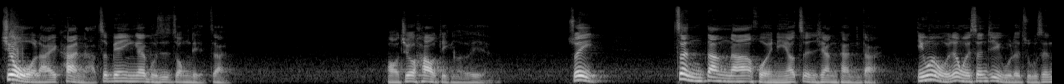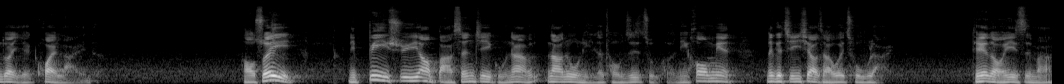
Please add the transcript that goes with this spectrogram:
就我来看啊，这边应该不是终点站。好，就耗顶而言，所以。震荡拉回，你要正向看待，因为我认为生技股的主升段也快来了。好，所以你必须要把生技股纳纳入你的投资组合，你后面那个绩效才会出来。听得懂意思吗？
